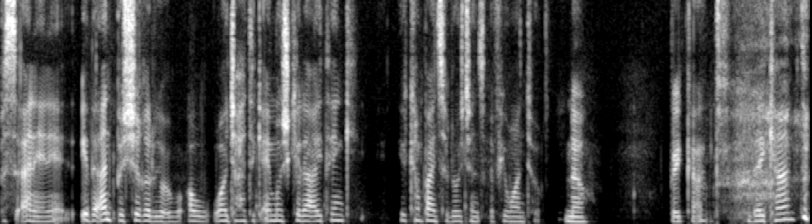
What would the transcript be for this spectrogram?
بس أنا يعني إذا أنت بالشغل أو واجهتك أي مشكلة I think you can find solutions if you want to. No they can't. They can't?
